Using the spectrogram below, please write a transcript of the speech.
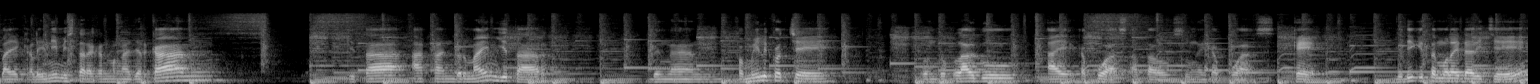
Baik, kali ini Mister akan mengajarkan kita akan bermain gitar dengan pemilik C untuk lagu Air Kapuas atau Sungai Kapuas. Oke, jadi kita mulai dari C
